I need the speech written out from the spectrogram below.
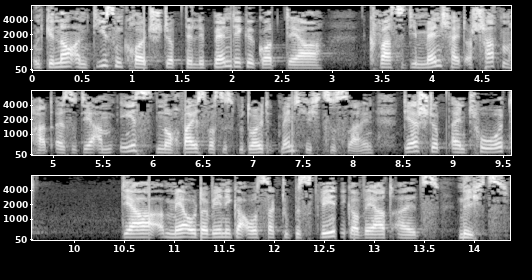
Und genau an diesem Kreuz stirbt der lebendige Gott, der quasi die Menschheit erschaffen hat, also der am ehesten noch weiß, was es bedeutet, menschlich zu sein, der stirbt ein Tod, der mehr oder weniger aussagt, du bist weniger wert als nichts.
